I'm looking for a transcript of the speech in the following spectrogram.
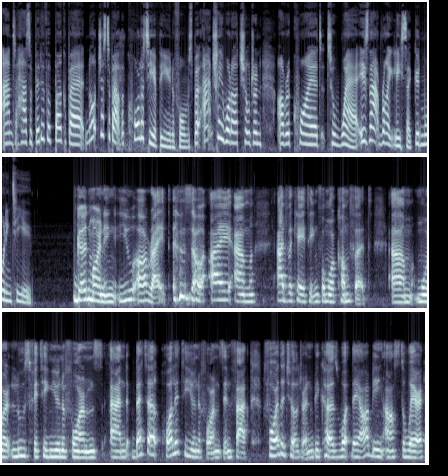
and has a bit of a bugbear, not just about the quality of the uniforms, but actually what our children are required to wear. Is that right, Lisa? Good morning to you. Good morning. You are right. so I am advocating for more comfort, um, more loose fitting uniforms, and better quality uniforms, in fact, for the children, because what they are being asked to wear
